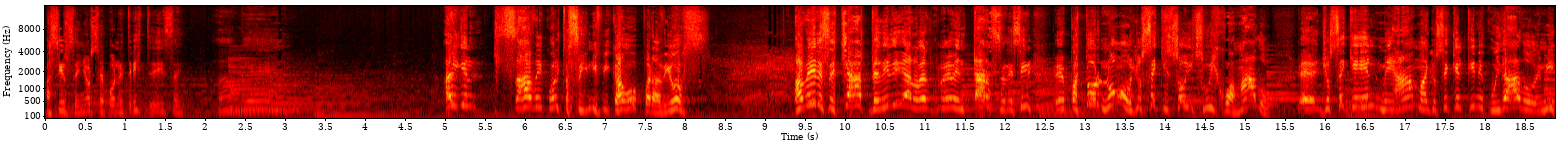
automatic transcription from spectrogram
Así el Señor se pone triste y dice, amén. ¿Alguien sabe cuánto significamos para Dios? A ver, ese chat debería reventarse, decir, eh, pastor, no, yo sé que soy su hijo amado. Eh, yo sé que Él me ama, yo sé que Él tiene cuidado de mí,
